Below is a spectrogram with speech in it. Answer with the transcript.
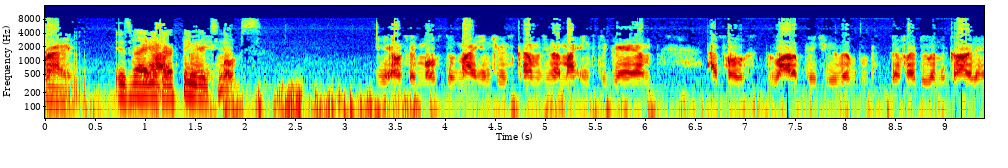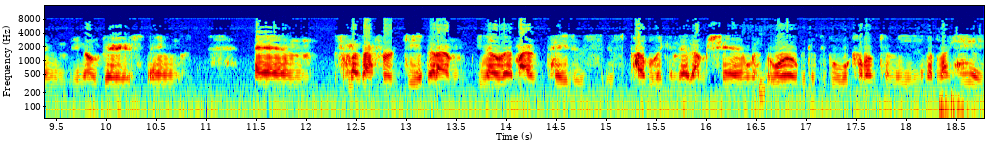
right. Uh, is right yeah, at our fingertips. Most, yeah, I would say most of my interest comes, you know, my Instagram. I post a lot of pictures of stuff I do in the garden, you know, various things and sometimes I forget that I'm, you know, that my page is, is public and that I'm sharing with the world because people will come up to me and be like, hey,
